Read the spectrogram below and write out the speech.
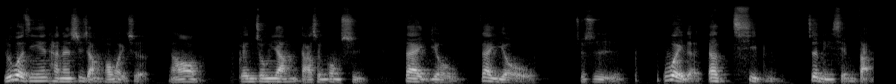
如果今天台南市长黄伟哲，然后跟中央达成共识，在有。再有，就是为了要缉捕这名嫌犯，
